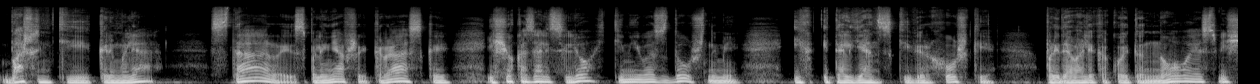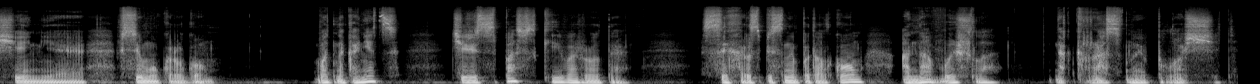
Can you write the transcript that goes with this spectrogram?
Башенки Кремля, старые, с полинявшей краской, еще казались легкими и воздушными. Их итальянские верхушки придавали какое-то новое освещение всему кругом. Вот, наконец, через Спасские ворота с их расписным потолком она вышла на Красную площадь.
